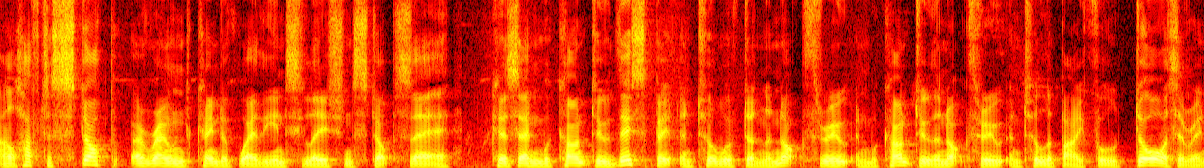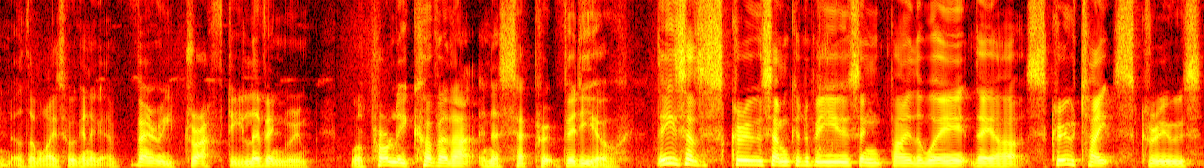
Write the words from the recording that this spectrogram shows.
I'll have to stop around kind of where the insulation stops there because then we can't do this bit until we've done the knock through and we can't do the knock through until the bifold doors are in. Otherwise we're going to get a very drafty living room. We'll probably cover that in a separate video. These are the screws I'm going to be using, by the way. They are screw-tight screws.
